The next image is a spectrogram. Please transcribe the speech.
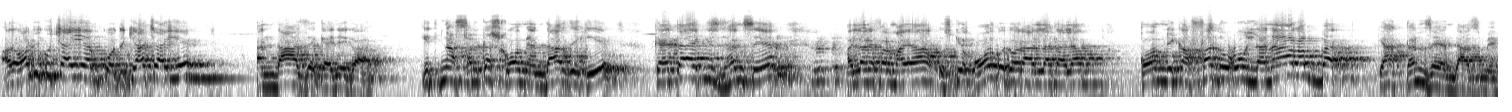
اور اور بھی کچھ چاہیے ہم کو۔ تو کیا چاہیے؟ انداز ہے کہنے کا۔ اتنا سرکش قوم میں انداز دیکھیے۔ کہتا ہے کس ڈھنگ سے؟ اللہ نے فرمایا، اس کے قول کو دورا اللہ تعالیٰ، قوم نے کہا فد لنا ربک کیا طنز ہے انداز میں۔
